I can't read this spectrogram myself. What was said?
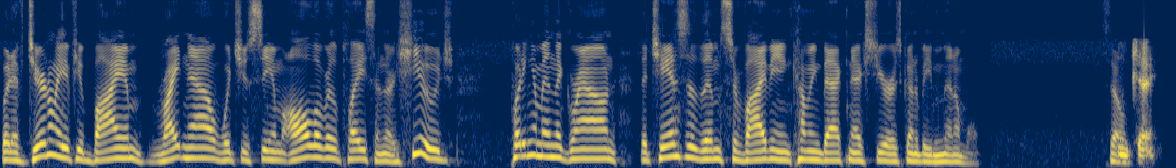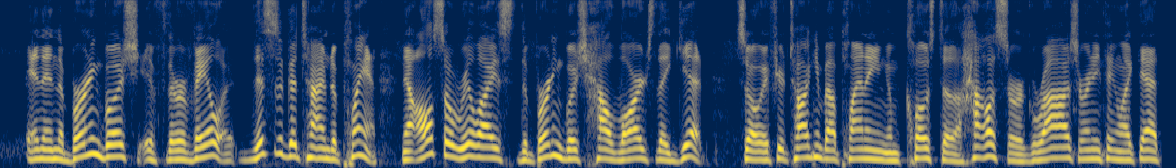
But if generally if you buy them right now, which you see them all over the place and they're huge, putting them in the ground, the chances of them surviving and coming back next year is going to be minimal. So okay. And then the burning bush, if they're available, this is a good time to plant. Now, also realize the burning bush, how large they get. So if you're talking about planting them close to a house or a garage or anything like that,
